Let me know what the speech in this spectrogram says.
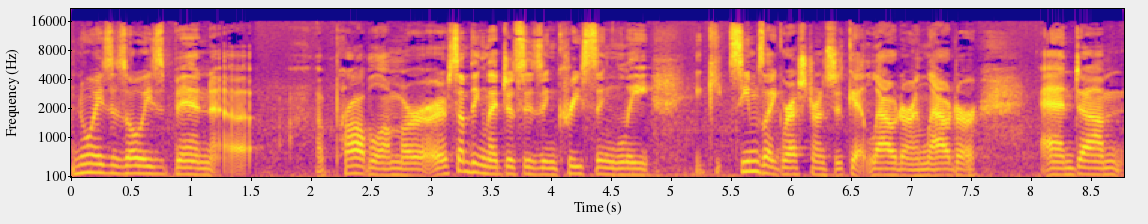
noise has always been a, a problem or, or something that just is increasingly, it seems like restaurants just get louder and louder. And um,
